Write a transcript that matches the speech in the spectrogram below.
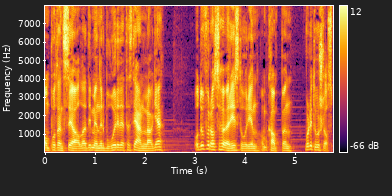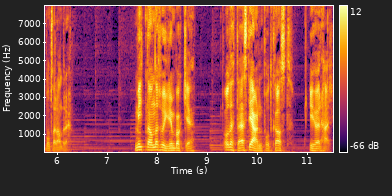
om potensialet de mener bor i dette stjernelaget, og du får også høre historien om kampen hvor de to slåss mot hverandre. Mitt navn er Torgrim Bakke, og dette er Stjernepodkast i Hør her.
